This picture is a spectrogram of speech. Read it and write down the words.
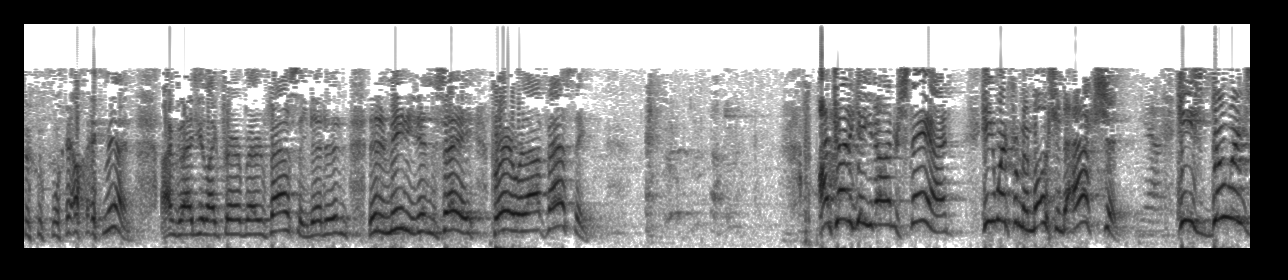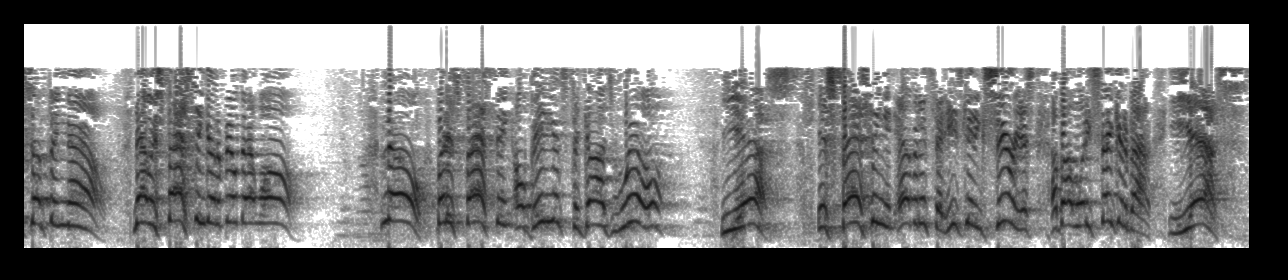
well, amen. I'm glad you like prayer better than fasting. Didn't, didn't mean he didn't say prayer without fasting. I'm trying to get you to understand, he went from emotion to action. Yeah. He's doing something now. Now is fasting going to build that wall? No. But is fasting obedience to God's will? Yes. Is fasting an evidence that he's getting serious about what he's thinking about? Yes.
